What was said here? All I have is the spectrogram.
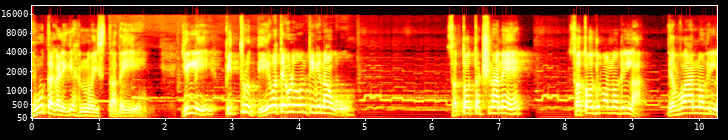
ಭೂತಗಳಿಗೆ ಅನ್ವಯಿಸ್ತದೆ. ಇಲ್ಲಿ ಪಿತೃ ದೇವತೆಗಳು ಅಂತೀವಿ ನಾವು. ಸತ್ತೋದ ತಕ್ಷಣವೇ ಸತ್ತೋದ್ರು ಅನ್ನೋದಿಲ್ಲ, ದೆವ್ವ ಅನ್ನೋದಿಲ್ಲ,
